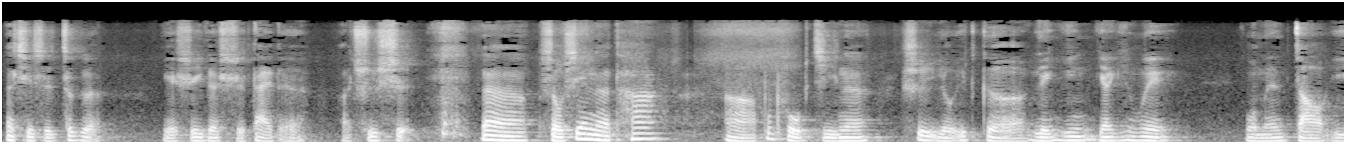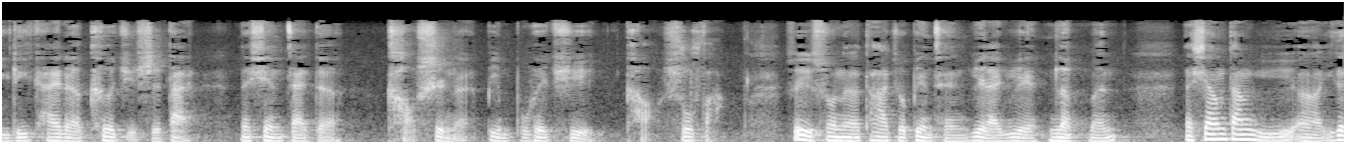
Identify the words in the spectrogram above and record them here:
那其实这个也是一个时代的啊趋势。那首先呢，它啊不普及呢，是有一个原因，也因为我们早已离开了科举时代。那现在的考试呢，并不会去考书法，所以说呢，它就变成越来越冷门。那相当于呃一个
